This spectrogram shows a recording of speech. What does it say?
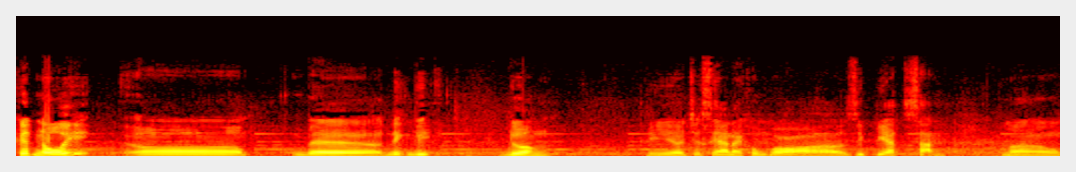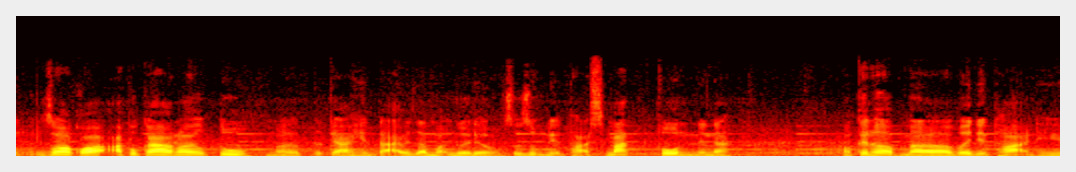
kết nối uh, về định vị đường. Thì chiếc xe này không có GPS sẵn mà do có Apple Car Android Auto mà tất cả hiện tại bây giờ mọi người đều sử dụng điện thoại smartphone nên là nó kết hợp với điện thoại thì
